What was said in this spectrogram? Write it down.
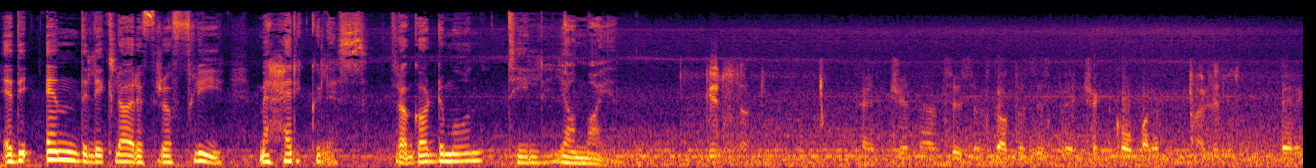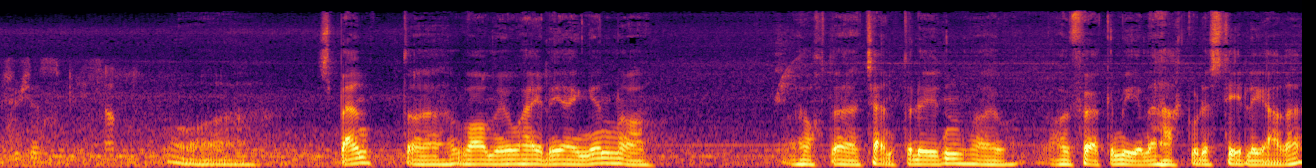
er de endelig klare for å fly med Hercules fra Gardermoen til Jan Mayen. Engine and system status display check co-pilot. Og uh, spent uh, var vi jo hele gjengen. og jeg hørte kjente lyden. Jeg har jo føket mye med Hercules tidligere.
